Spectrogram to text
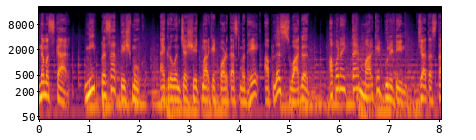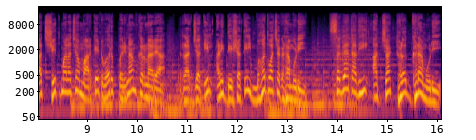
नमस्कार मी प्रसाद देशमुख. अॅग्रोवनच्या शेत मार्केट पॉडकास्टमध्ये आपलं स्वागत. आपण ऐकताय मार्केट बुलेटिन ज्यात असतात शेतमालाच्या मार्केटवर परिणाम करणाऱ्या राज्यातील आणि देशातील महत्त्वाच्या घडामोडी. सगळ्यात आधी आजच्या ठळक घडामोडी.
